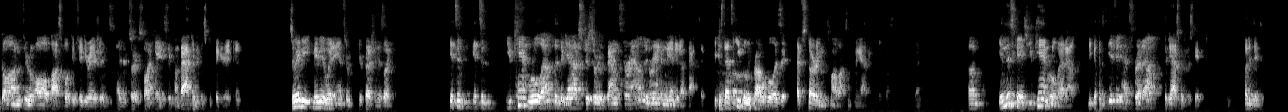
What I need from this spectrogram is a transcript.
gone through all possible configurations and then sort of spontaneously come back into this configuration. So maybe maybe the way to answer your question is like it's a it's a you can't rule out that the gas just sort of bounced around and randomly ended up back there because that's equally probable as it starting the small box and coming out. Um, in this case, you can rule that out because if it had spread out, the gas would have escaped, but it didn't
